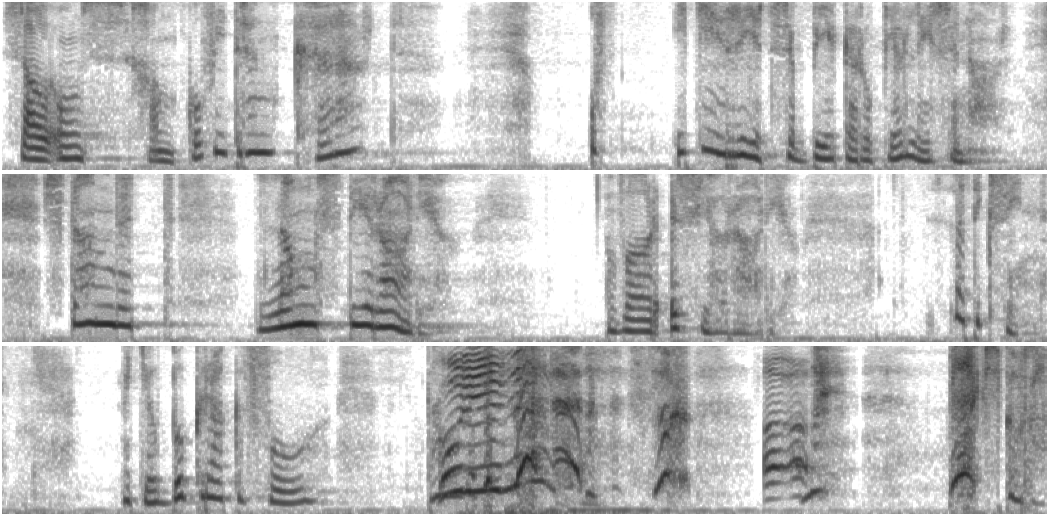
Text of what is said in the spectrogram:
Sal ons gaan koffie drink, Gerard? Of het jy reeds 'n beker op jou lesenaar? Staan dit langs die radio? Waar is jou radio? Laat ek sien. Met jou boekrakke vol. Kan Good evening. Blikskottel.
